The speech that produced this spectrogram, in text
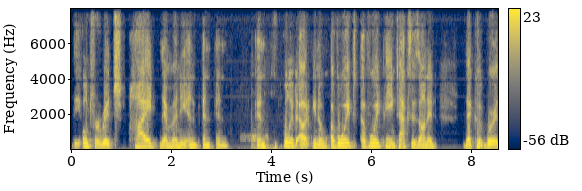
the ultra rich hide their money and and and and pull it out, you know, avoid avoid paying taxes on it that could where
